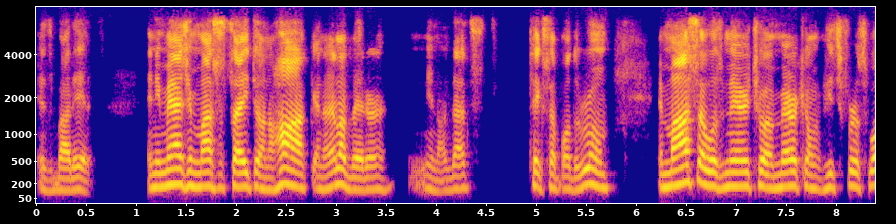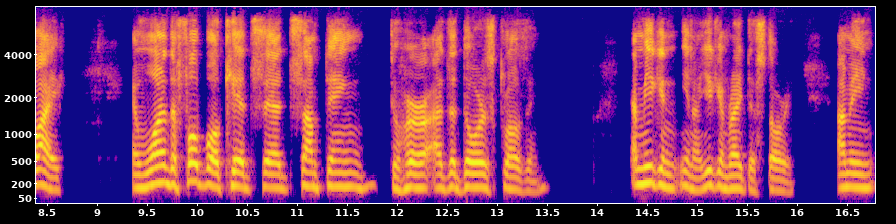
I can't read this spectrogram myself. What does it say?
Is about it. And imagine Masa Saito and a Hawk in an elevator. You know, that's takes up all the room. And Masa was married to an American, his first wife. And one of the football kids said something to her as the door is closing. I mean, you can, you know, you can write the story. I mean,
